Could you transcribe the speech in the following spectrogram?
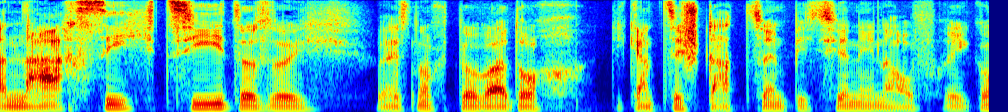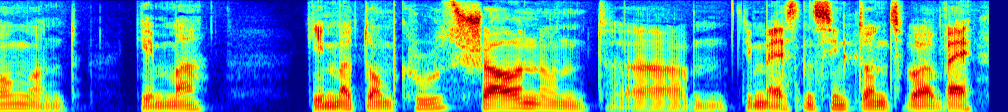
nach sich zieht. Also ich weiß noch, da war doch die ganze Stadt so ein bisschen in Aufregung und gehen wir, gehen wir Tom Cruise schauen. Und ähm, die meisten sind dann zwar, weil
